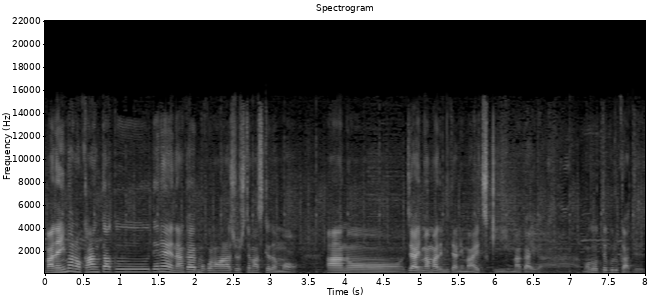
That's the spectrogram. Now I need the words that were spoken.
まあね、今の感覚でね、何回もこの話をしてますけども、あのー、じゃあ今までみたいに毎月魔界が戻ってくるかという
